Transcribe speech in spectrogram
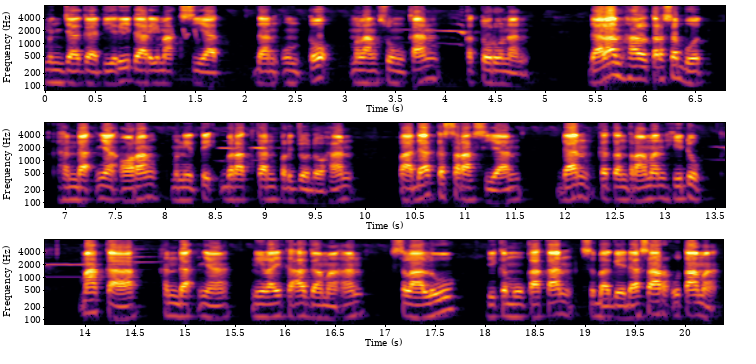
menjaga diri dari maksiat dan untuk melangsungkan keturunan. Dalam hal tersebut, hendaknya orang menitik beratkan perjodohan pada keserasian dan ketentraman hidup. Maka hendaknya nilai keagamaan selalu dikemukakan sebagai dasar utama.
